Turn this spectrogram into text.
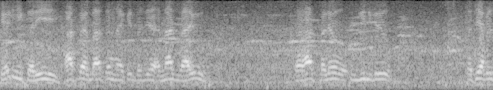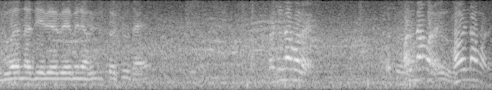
ખેડી કરી? ખાતર બાતર નાખી પછી અનાજ વાવ્યું હાથ પડ્યો ઊંઘી નીકળ્યું. પછી આપડે જોવા ના જઈએ બે- મહિના તો શું થાય? પછી ના મળે. ફળ ના મળે. ફળ ના મળે.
